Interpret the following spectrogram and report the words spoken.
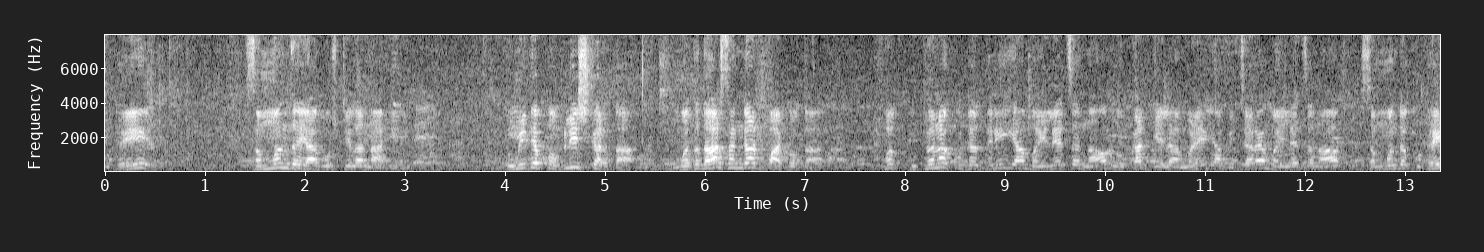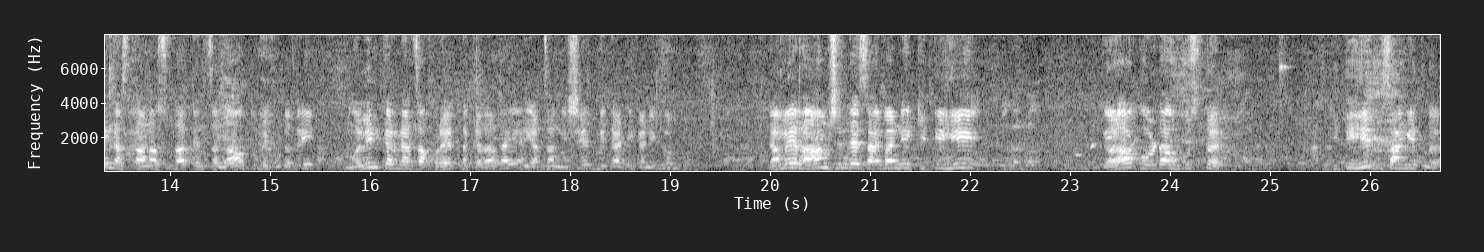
कुठेही संबंध या गोष्टीला नाही तुम्ही ते पब्लिश करता मतदारसंघात पाठवता. मग कुठं ना कुठंतरी या महिलेचं नाव लोकात गेल्यामुळे या बिचाऱ्या महिलेचं नाव संबंध कुठेही नसताना सुद्धा त्यांचं नाव तुम्ही कुठंतरी मलिन करण्याचा प्रयत्न करत आहे आणि याचा निषेध मी त्या ठिकाणी करतो. त्यामुळे राम शिंदे साहेबांनी कितीही गळा कोरडा होऊस तर कितीही सांगितलं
